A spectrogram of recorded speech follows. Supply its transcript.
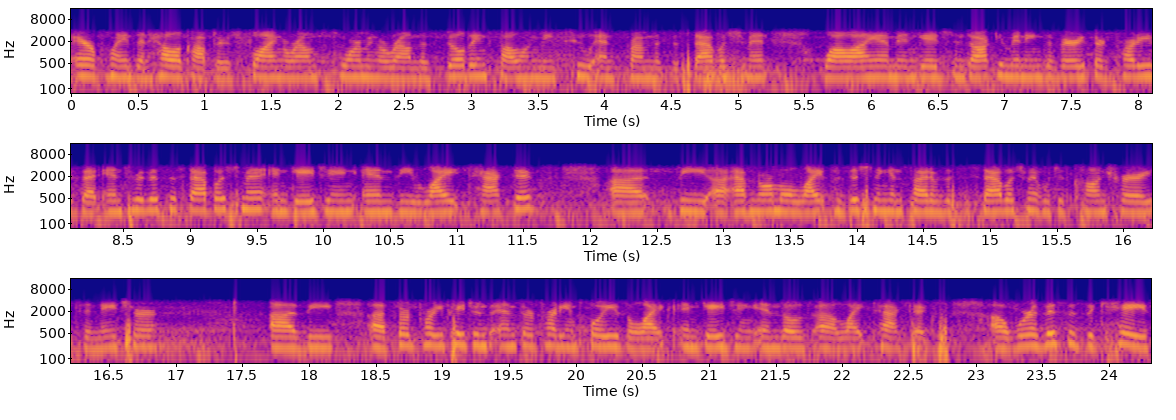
airplanes and helicopters flying around, swarming around this building, following me to and from this establishment, while I am engaged in documenting the very third parties that enter this establishment, engaging in the light tactics, uh, the uh, abnormal light positioning inside of this establishment, which is contrary to nature uh, the uh, third-party patrons and third-party employees alike engaging in those uh, light tactics. Uh, where this is the case,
